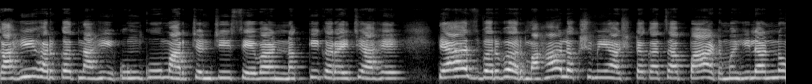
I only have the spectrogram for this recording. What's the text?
काही हरकत नाही. कुंकू मार्चनची सेवा नक्की करायची आहे. त्याचबरोबर महालक्ष्मी अष्टकाचा पाठ महिलांनो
